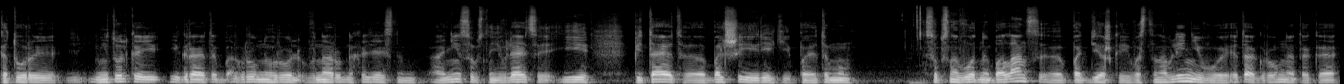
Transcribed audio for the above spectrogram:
которые не только играют огромную роль в народно-хозяйственном, они, собственно, являются и питают э, большие реки. Поэтому собственно, водный баланс, э, поддержка и восстановление его – это огромная такая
